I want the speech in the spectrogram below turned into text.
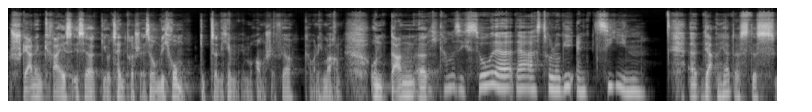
Sternenkreis ist ja geozentrisch, ist ja um dich rum. Gibt's ja nicht im, im Raumschiff, ja, kann man nicht machen. Und dann... Äh, ich kann man sich so der, der Astrologie entziehen. Äh, der, ja, das, das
